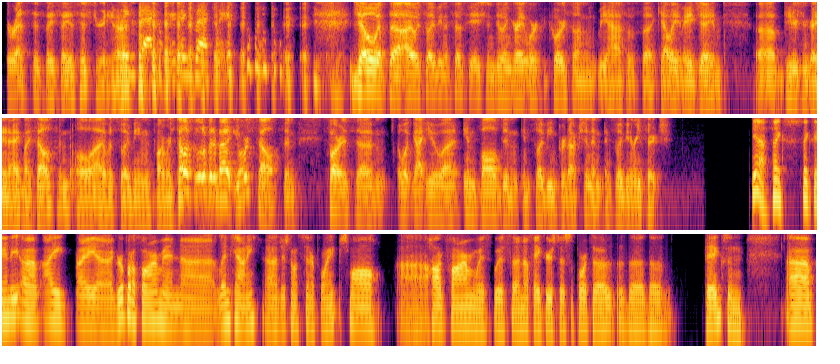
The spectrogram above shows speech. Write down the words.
the rest, as they say, is history, huh? Exactly, exactly. Joe with the Iowa Soybean Association doing great work, of course, on behalf of uh, Kelly and AJ and uh, Petersen Grain and Ag, myself, and all Iowa soybean farmers. Tell us a little bit about yourself and as far as um, what got you uh, involved in, in soybean production and, and soybean research. Yeah, thanks, thanks, Andy. Uh, I I uh, grew up on a farm in uh, Linn County, uh, just north Center Point, small uh, hog farm with with enough acres to support the the the pigs, and um,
